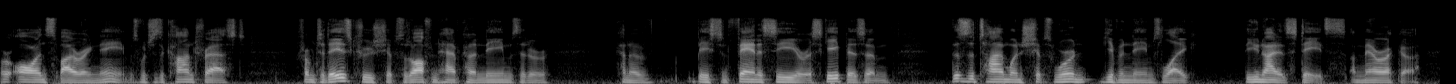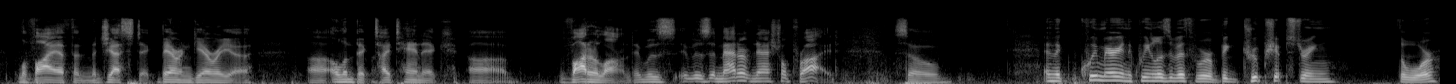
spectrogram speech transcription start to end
or awe-inspiring names, which is a contrast from today's cruise ships that often have kind of names that are kind of based in fantasy or escapism. This is a time when ships were given names like the United States, America, Leviathan, Majestic, Berengaria, uh, Olympic, Titanic, uh, Vaterland. It was it was a matter of national pride. So, and the Queen Mary and the Queen Elizabeth were big troop ships during the war,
